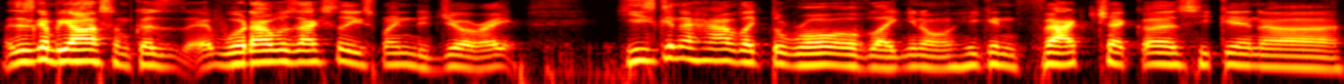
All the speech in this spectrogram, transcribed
This is gonna be awesome because what I was actually explaining to Joe, right? He's gonna have like the role of like you know he can fact check us. He can uh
